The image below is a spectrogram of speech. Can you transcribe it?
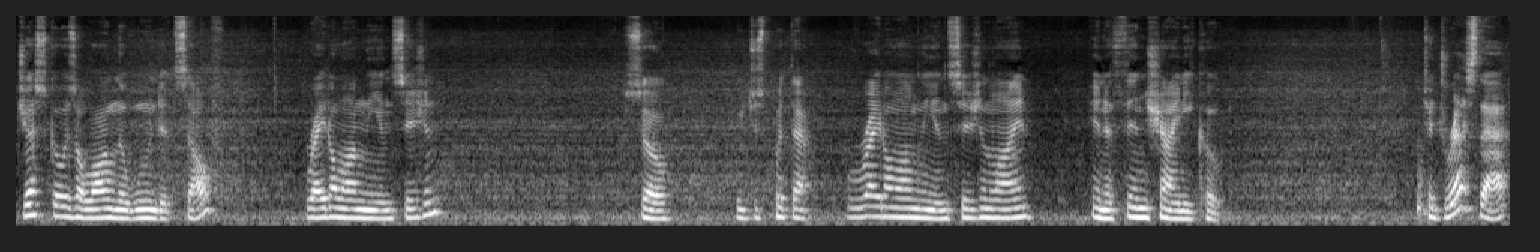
just goes along the wound itself right along the incision. So we just put that right along the incision line in a thin shiny coat. To dress that,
